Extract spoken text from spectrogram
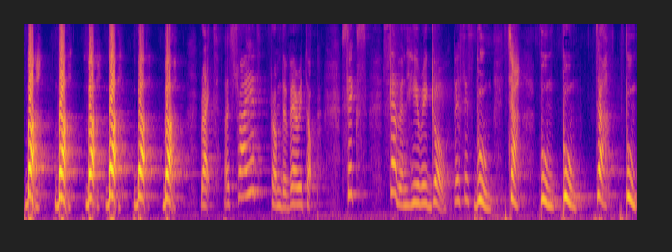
ba, ba, ba, ba, ba, ba. Right, let's try it from the very top. Six, seven, here we go. This is boom, ta, boom, boom, ta, boom,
